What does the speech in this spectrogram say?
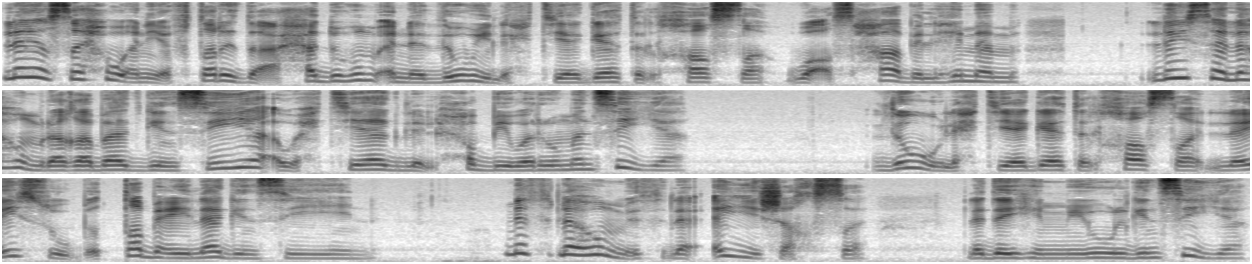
لا يصح أن يفترض أحدهم أن ذوي الاحتياجات الخاصة وأصحاب الهمم ليس لهم رغبات جنسية أو احتياج للحب والرومانسية. ذو الاحتياجات الخاصة ليسوا بالطبع لا جنسيين، مثلهم مثل أي شخص لديهم ميول جنسية،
